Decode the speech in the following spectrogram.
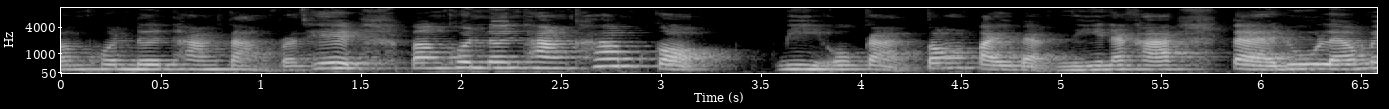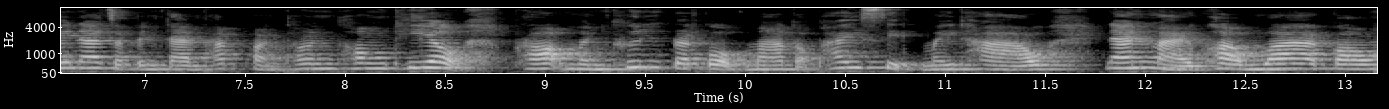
บางคนเดินทางต่างประเทศ บางคนเดินทางข้ามเกาะ มีโอกาสต้องไปแบบนี้นะคะ แต่ดูแล้วไม่น่าจะเป็นการพักผ่อนท่องท่องเที่ยว เพราะมันขึ้นประกบมากับไพ่สิบไม้เท้า นั่นหมายความว่ากอง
